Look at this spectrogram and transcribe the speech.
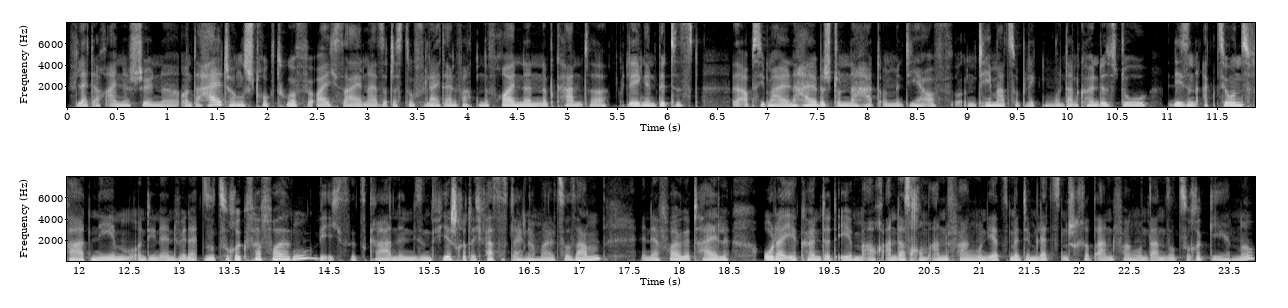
vielleicht auch eine schöne Unterhaltungsstruktur für euch sein. Also, dass du vielleicht einfach eine Freundin, eine Bekannte, Kollegin bittest, ob sie mal eine halbe Stunde hat, um mit dir auf ein Thema zu blicken. Und dann könntest du diesen Aktionspfad nehmen und ihn entweder so zurückverfolgen, wie ich es jetzt gerade in diesem vier Schritt, ich fasse es gleich nochmal zusammen in der Folge teile, oder ihr könntet eben auch andersrum anfangen und jetzt mit dem letzten Schritt anfangen und dann so zurückgehen. Ne?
